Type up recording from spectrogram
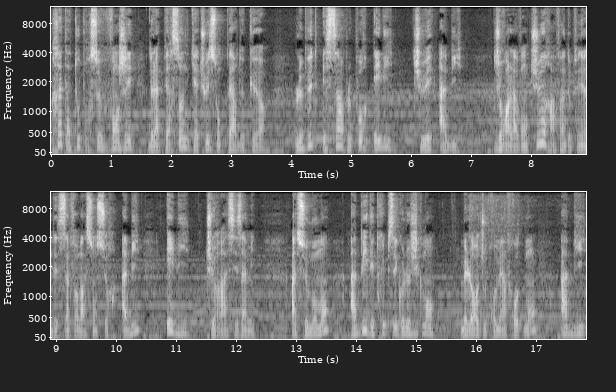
prête à tout pour se venger de la personne qui a tué son père de cœur. Le but est simple pour Ellie, tuer Abby. Durant l'aventure, afin d'obtenir des informations sur Abby, Ellie tuera ses amis. À ce moment, Abby détruit psychologiquement, mais lors du premier affrontement, Abby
